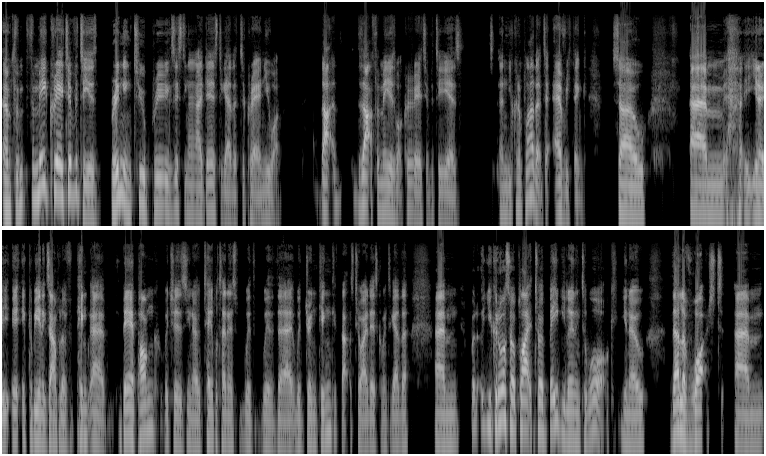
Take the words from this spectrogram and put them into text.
and for for me, creativity is bringing two pre-existing ideas together to create a new one that that for me is what creativity is. And you can apply that to everything. So um, you know, it, it, could be an example of ping, uh, beer pong, which is you know table tennis with with uh, with drinking. That's two ideas coming together. Um, but you can also apply it to a baby learning to walk. You know, they'll have watched um,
